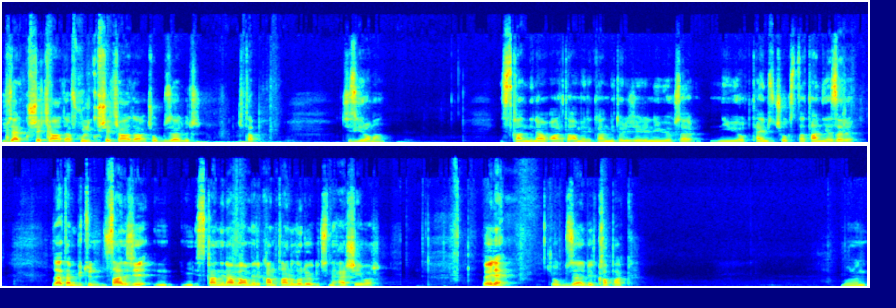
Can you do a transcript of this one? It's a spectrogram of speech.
Güzel kuşa kağıda, full kuşa kağıda çok güzel bir kitap. Çizgi roman. İskandinav artı Amerikan mitolojileri New York, New York Times çok satan yazarı. Zaten bütün sadece İskandinav ve Amerikan tanrıları yok. İçinde her şey var. Böyle. Çok güzel bir kapak. Bunun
